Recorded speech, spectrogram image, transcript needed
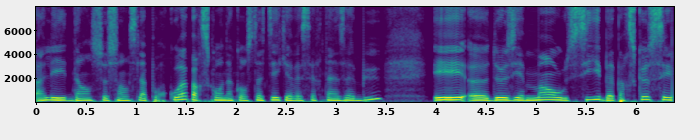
aller dans ce sens-là. Pourquoi? Parce qu'on a constaté qu'il y avait certains abus et euh, deuxièmement aussi, ben, parce que ces,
